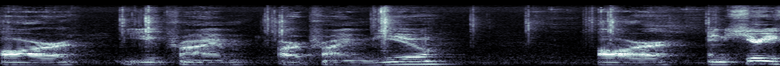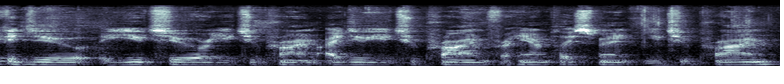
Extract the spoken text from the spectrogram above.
R, U prime, R prime U, R, and here you could do a U2 or U2 prime. I do U2 prime for hand placement, U2 prime.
